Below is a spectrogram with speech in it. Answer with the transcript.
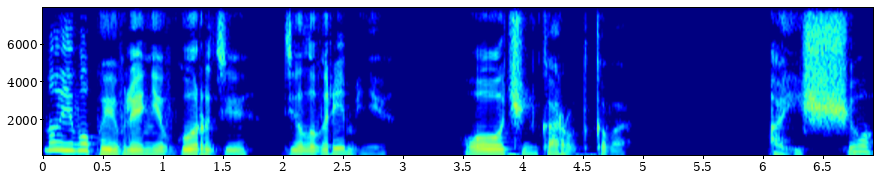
Но его появление в городе – дело времени. Очень короткого. А еще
